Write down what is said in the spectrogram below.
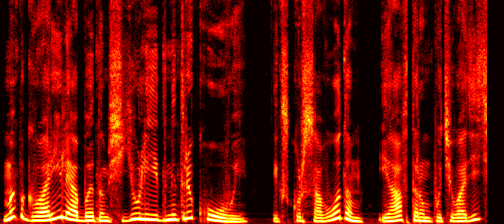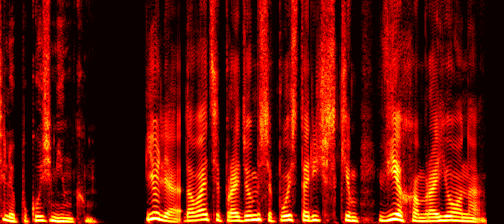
Мы поговорили об этом с Юлией Дмитрюковой, экскурсоводом и автором путеводителя по Кузьминкам. Юля, давайте пройдемся по историческим вехам района.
